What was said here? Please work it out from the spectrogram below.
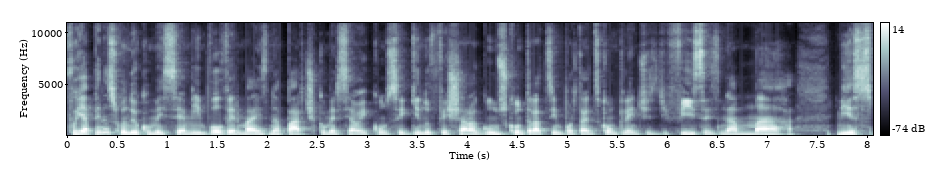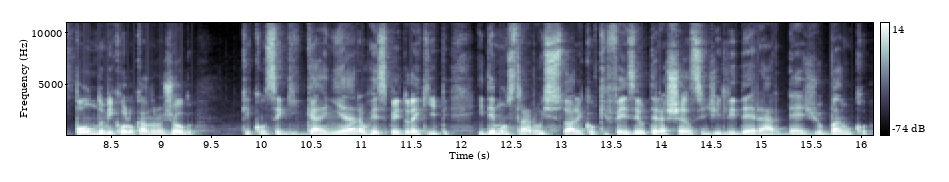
Foi apenas quando eu comecei a me envolver mais na parte comercial e conseguindo fechar alguns contratos importantes com clientes difíceis, na marra, me expondo, me colocando no jogo, que consegui ganhar o respeito da equipe e demonstrar o histórico que fez eu ter a chance de liderar desde o banco,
